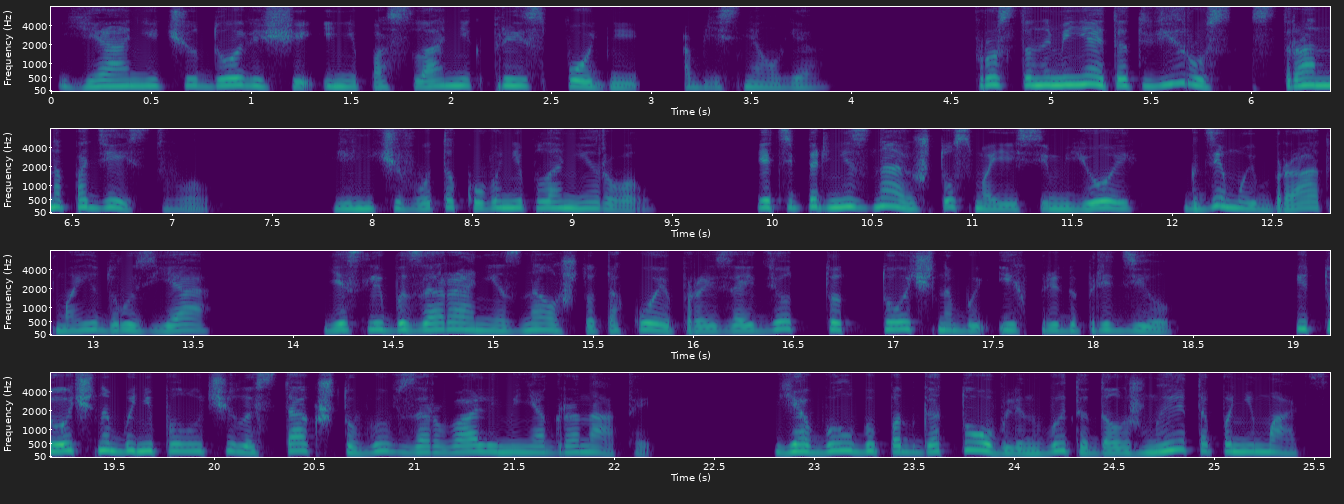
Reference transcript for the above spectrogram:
«Я не чудовище и не посланник преисподней», — объяснял я. «Просто на меня этот вирус странно подействовал. Я ничего такого не планировал. Я теперь не знаю, что с моей семьей, где мой брат, мои друзья. Если бы заранее знал, что такое произойдет, то точно бы их предупредил. И точно бы не получилось так, что вы взорвали меня гранатой. Я был бы подготовлен, вы-то должны это понимать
